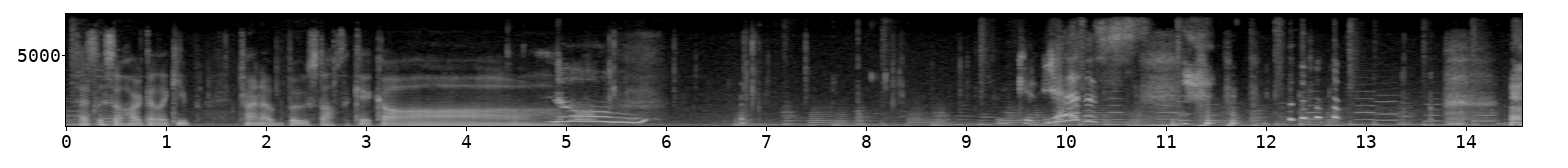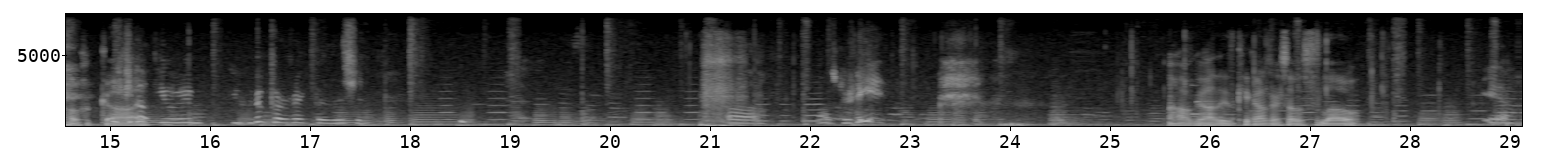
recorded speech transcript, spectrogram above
It's actually so hard because I keep trying to boost off the kickoff. No. Kidding? Yes. oh god. you were in, you were in perfect position. Oh, that was great. Oh god, these kickoffs are so slow. Yeah.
